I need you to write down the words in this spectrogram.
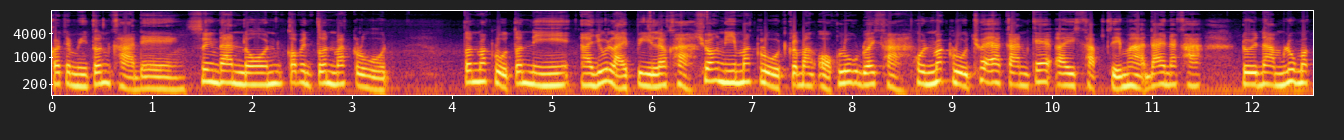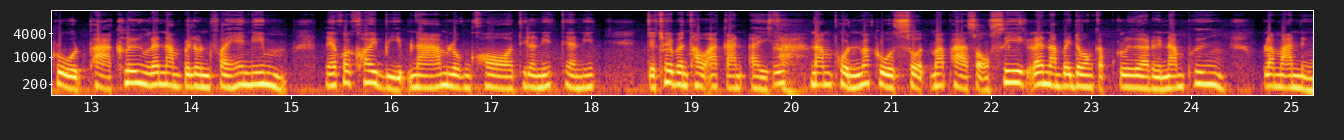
ก็จะมีต้นขาแดง ซึ่งด้านโน้นก็เป็นต้นมะกรูด ต้นมะกรูดต้นนี้อายุหลายปีแล้วค่ะ ช่วงนี้มะกรูดกำลังออกลูกด้วยค่ะ ผลมะกรูดช่วยอาการแก้ไอขับเสมหะได้นะคะ โดยนำลูกมะกรูดผ่าครึ่งและนำไปลนไฟให้นิ่ม แล้วค่อยๆ บีบน้ำลงคอทีละนิดทีละนิด จะช่วยบรรเทาอาการไอค่ะนำผลมะกรูดสดมาผ่าสองซีก และนำไปดองกับเกลือหรือน้ำผึ้งประมาณหนึ่ง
